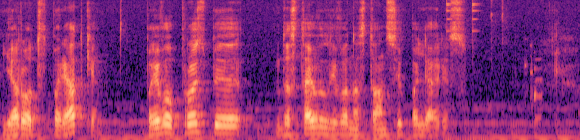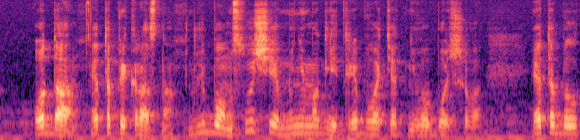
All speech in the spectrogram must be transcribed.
Я род в порядке? По его просьбе доставил его на станцию Полярис. О да, это прекрасно. В любом случае мы не могли требовать от него большего. Это был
